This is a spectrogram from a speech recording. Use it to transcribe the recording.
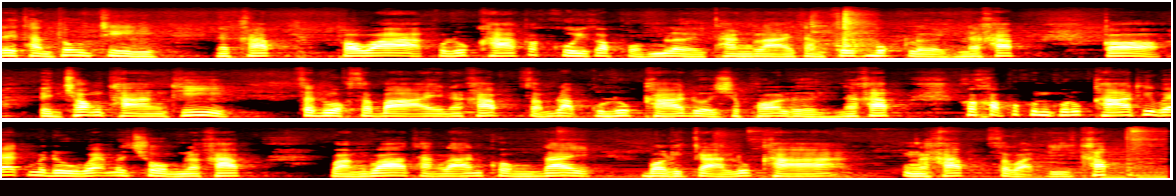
ได้ทันท่วงทีนะครับ เพราะว่าคุณลูกค้าก็คุยกับผมเลยทางไลน์ทาง Facebook เลยนะครับ ก็เป็นช่องทางที่สะดวกสบายนะครับสำหรับคุณลูกค้าโดยเฉพาะเลยนะครับก็ขอบพระคุณคุณลูกค้าที่แวะมาดูแวะมาชมนะครับ หวังว่าทางร้านคงได้บริการลูกค้านะครับ สวัสดีครับ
